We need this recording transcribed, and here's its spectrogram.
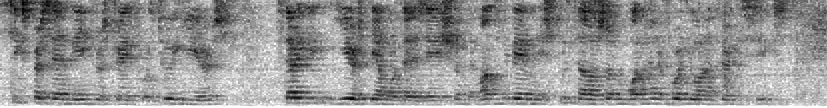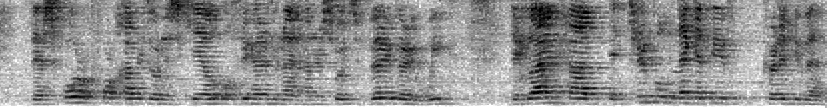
6% the interest rate for two years, 30 years the amortization, the monthly payment is 2,141 and 36. The score of 400 on a scale of 300 to 900, so it's very, very weak. The client had a triple negative credit event.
